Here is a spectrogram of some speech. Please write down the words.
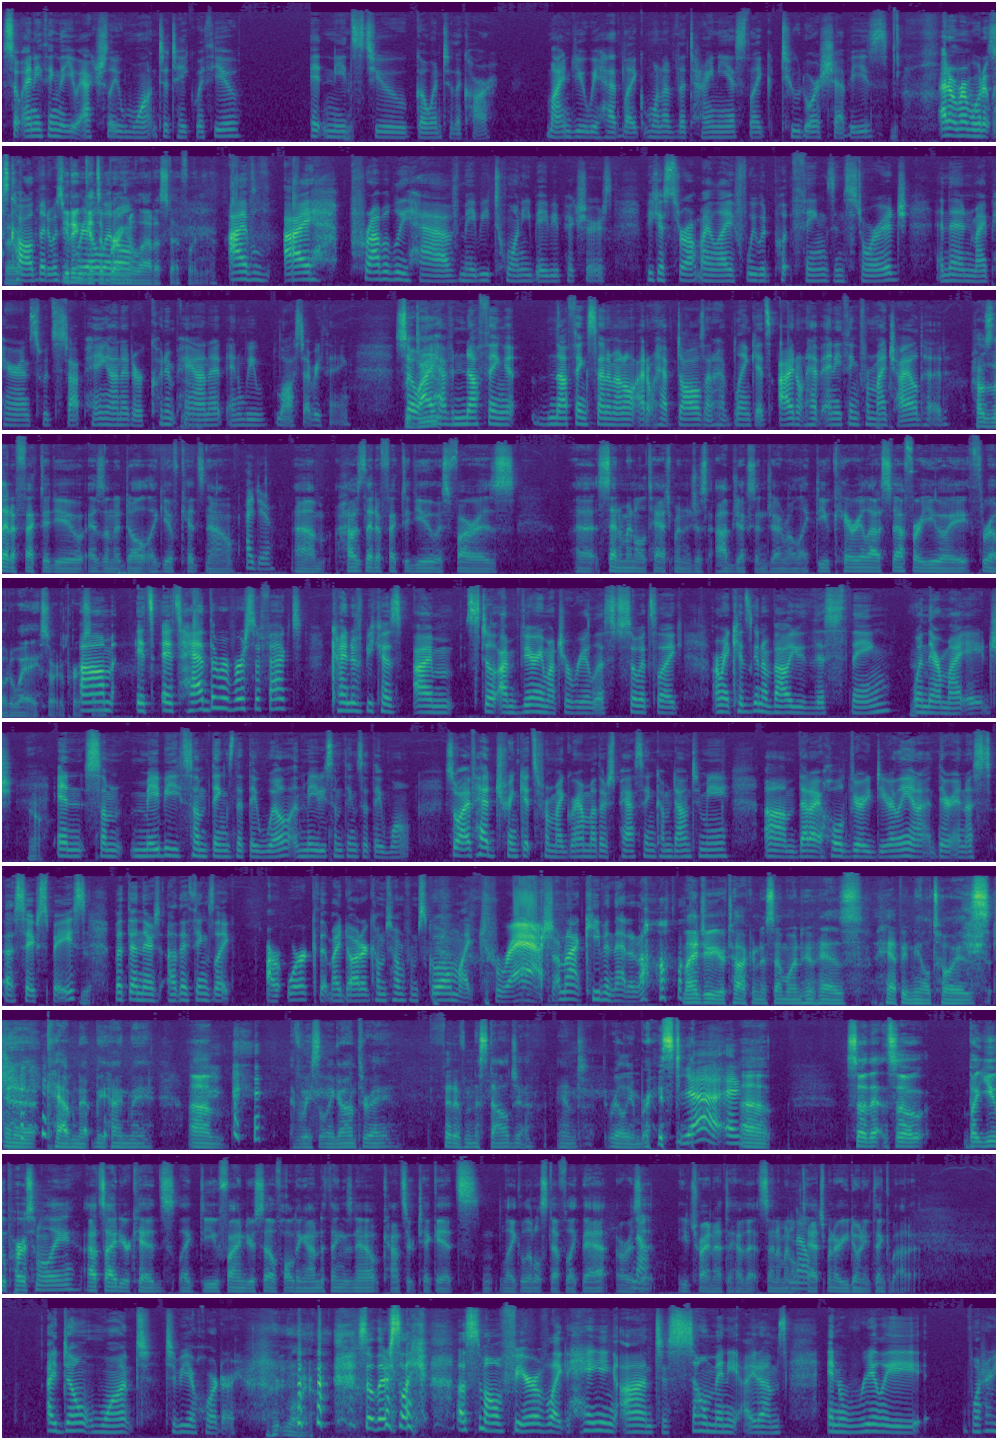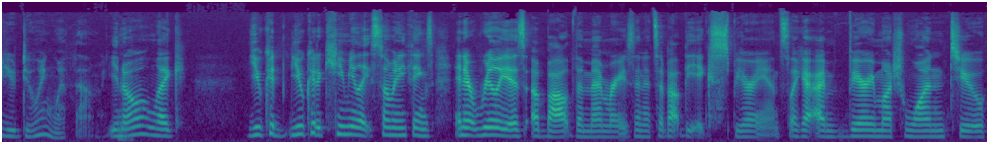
so anything that you actually want to take with you, it needs to go into the car. Mind you, we had like one of the tiniest like two door Chevys. I don't remember what it was So called, but it was you didn't real get to little. bring a lot of stuff with you. I've I probably have maybe 20 baby pictures because throughout my life we would put things in storage and then my parents would stop paying on it or couldn't pay on it and we lost everything. So, do I you- have nothing nothing sentimental. I don't have dolls, I don't have blankets. I don't have anything from my childhood. How's that affected you as an adult? Like you have kids now. I do. Um, how's that affected you as far as uh, sentimental attachment and just objects in general? Like, do you carry a lot of stuff, or are you a throw it away sort of person? Um, it's it's had the reverse effect, kind of because I'm still I'm very much a realist. So it's like, are my kids gonna value this thing when they're my age? Yeah. And some maybe some things that they will, and maybe some things that they won't. So I've had trinkets from my grandmother's passing come down to me um, that I hold very dearly, and I, they're in a safe space. Yeah. But then there's other things like artwork that my daughter comes home from school. I'm like trash. I'm not keeping that at all. Mind you, you're talking to someone who has Happy Meal toys in a cabinet behind me. Um, I've recently gone through a fit of nostalgia and really embraced. yeah. And, Uh, So that so, but you personally, outside your kids, like, do you find yourself holding on to things now? Concert tickets, like little stuff like that, or is No. it you try not to have that sentimental No. attachment, or you don't even think about I don't want to be a hoarder. well, yeah. so there's like a small fear of like hanging on to so many items and really what are you doing with them you know like you could you could accumulate so many things and it really is about the memories and it's about the experience like I, i'm very much one to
